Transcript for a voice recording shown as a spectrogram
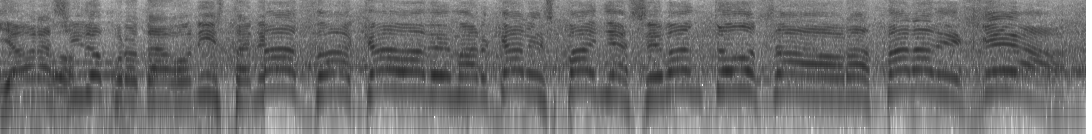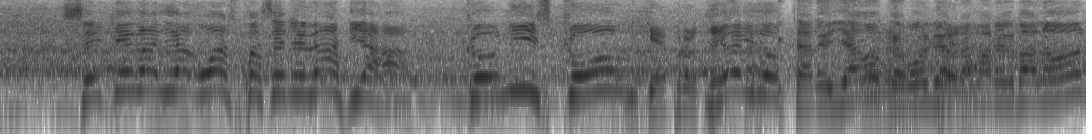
y ahora ha sido protagonista. Acaba de marcar España. Se van todos a abrazar a de Gea. Se queda Yago Aspas en el área con Isco. ¿Y qué protesta? ha ido de Yago Bueno, que vuelve espera. a robar el balón.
